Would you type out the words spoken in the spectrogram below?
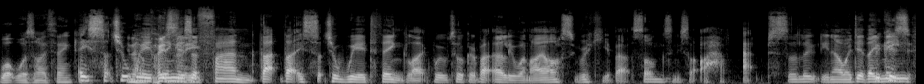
what was I thinking? It's such a You know, weird thing as a fan. That that is such a weird thing. Like we were talking about earlier when I asked Ricky about songs, and he's like, "I have absolutely no idea." They Because- mean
